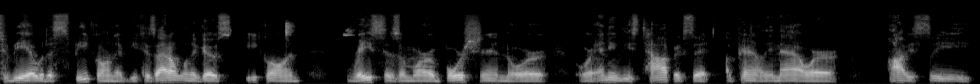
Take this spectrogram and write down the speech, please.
to be able to speak on it because I don't want to go speak on racism or abortion or or any of these topics that apparently now are obviously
